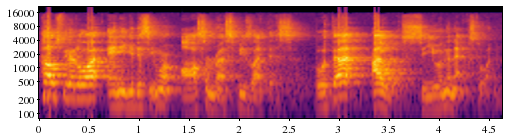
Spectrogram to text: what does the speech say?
Helps me out a lot, and you get to see more awesome recipes like this. But with that, I will see you in the next one.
